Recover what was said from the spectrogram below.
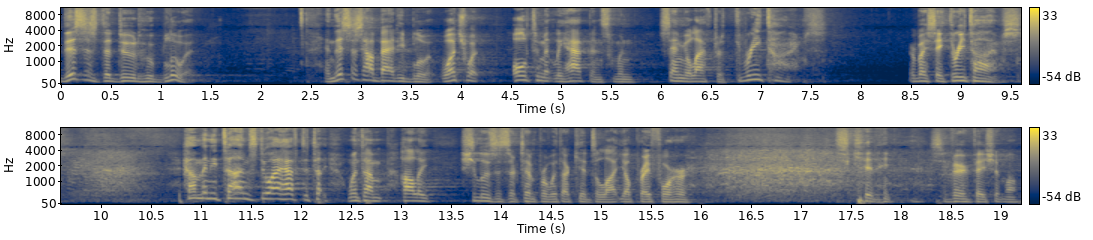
This is the dude who blew it. And this is how bad he blew it. Watch what ultimately happens when Samuel, after three times, everybody say three times. How many times do I have to tell you? One time, Holly, she loses her temper with our kids a lot. Y'all pray for her. Just kidding. She's a very patient mom.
